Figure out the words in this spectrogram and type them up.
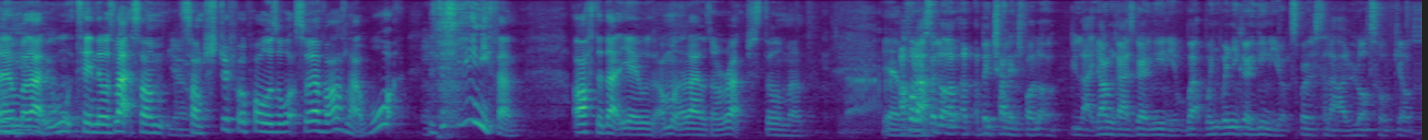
I remember like we walked in, there was like some some stripper poles or whatsoever. I was like, what is this uni, fam? After that, yeah, it was, I'm not gonna lie, it was a rap still, man. Yeah, I thought that's a lot of, a, a big challenge for a lot of like young guys going uni. But when, when you go uni, you're exposed to like a lot of girls.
